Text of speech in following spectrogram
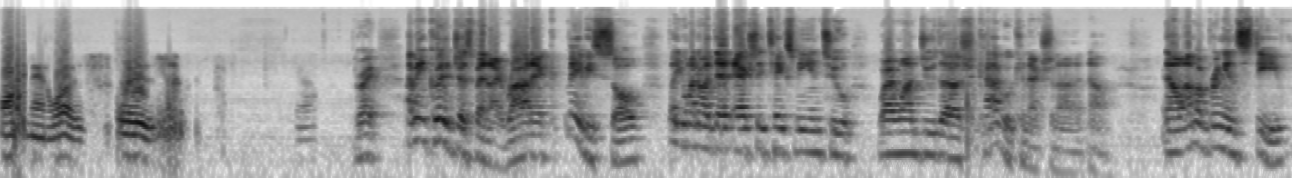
Mothman was or is. Right. I mean, could have just been ironic, maybe so. But you want to know what? That actually takes me into where I want to do the Chicago connection on it now. Now I'm gonna bring in Steve.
